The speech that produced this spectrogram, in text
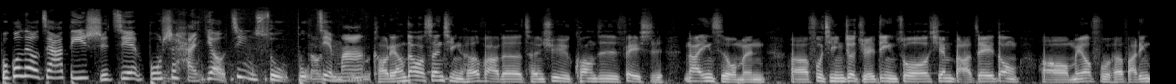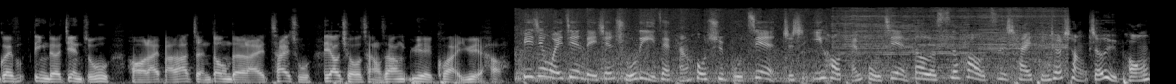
不过廖家第一时间不是喊要尽速补建吗？考量到申请合法的程序旷日费时，那因此我们呃父亲就决定说，先把这一栋哦没有符合法定规定的建筑物哦来把它整栋的来拆除，要求厂商越快越好。毕竟违建得先处理，再谈后续。补建只是一号谈补建，到了四号自拆停车场遮雨棚，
